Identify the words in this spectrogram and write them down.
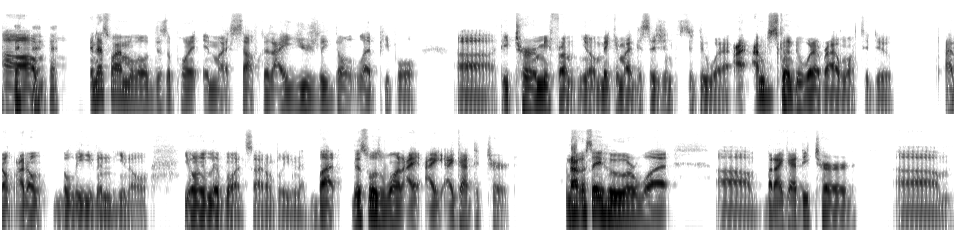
um, and that's why I'm a little disappointed in myself because I usually don't let people uh, deter me from you know making my decisions to do what I, I'm just going to do whatever I want to do. I don't I don't believe in you know you only live once. So I don't believe in that. But this was one I I, I got deterred. I'm not gonna say who or what, um, but I got deterred. Um,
